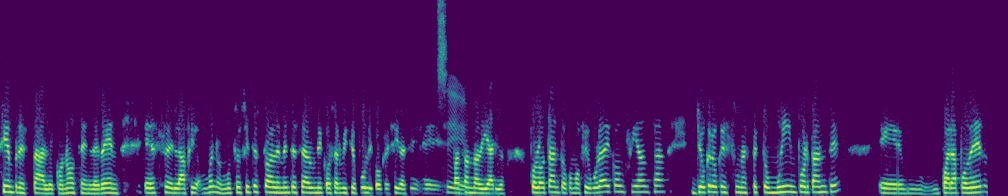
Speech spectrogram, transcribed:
siempre está, le conocen, le ven. Es eh, la, bueno, en muchos sitios probablemente sea el único servicio público que sigue eh, pasando a diario. Por lo tanto, como figura de confianza, yo creo que es un aspecto muy importante eh, para poder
